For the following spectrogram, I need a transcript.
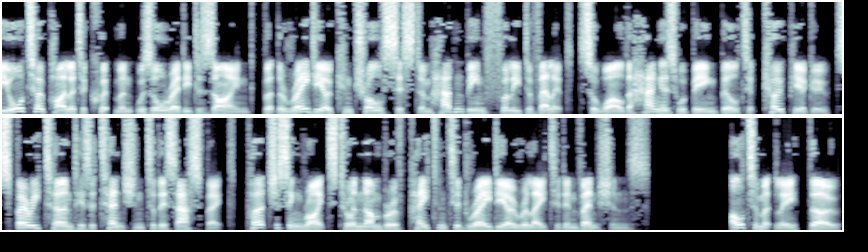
The autopilot equipment was already designed, but the radio control system hadn't been fully developed, so while the hangars were being built at Copiague, Sperry turned his attention to this aspect, purchasing rights to a number of patented radio-related inventions. Ultimately, though,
